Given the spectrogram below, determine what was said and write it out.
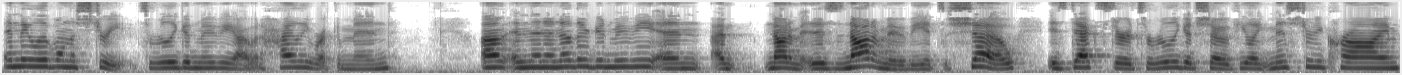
and they live on the street. It's a really good movie. I would highly recommend. Um, and then another good movie, and I'm not a, this is not a movie, it's a show, is Dexter. It's a really good show. If you like mystery, crime,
